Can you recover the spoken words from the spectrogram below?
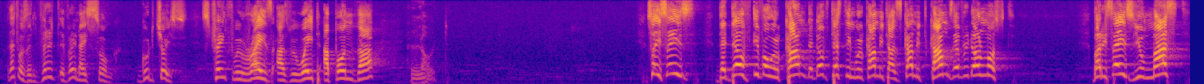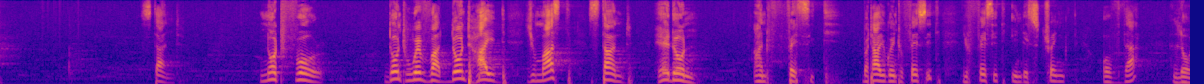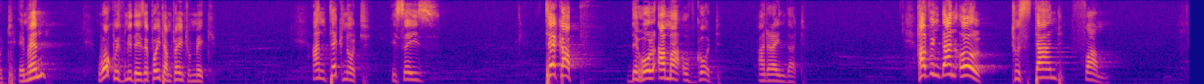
That was a very, a very nice song. Good choice. Strength will rise as we wait upon the Lord. So he says, the day of evil will come, the day of testing will come. It has come, it comes every day almost. But he says, you must stand, not fall. Don't waver, don't hide. You must stand head on and face it. But how are you going to face it? You face it in the strength of the Lord. Amen? Walk with me. There is a point I'm trying to make. And take note. He says, Take up the whole armor of God. Underline that. Having done all, to stand firm.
